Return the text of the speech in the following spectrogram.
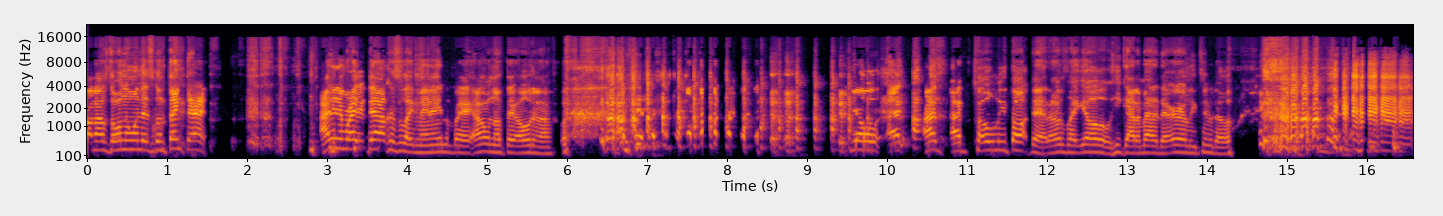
thought I was the only one that's gonna think that. I didn't write it down because like, man, ain't nobody. I don't know if they're old enough. yo, I, I I totally thought that. I was like, yo, he got him out of there early too, though. I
